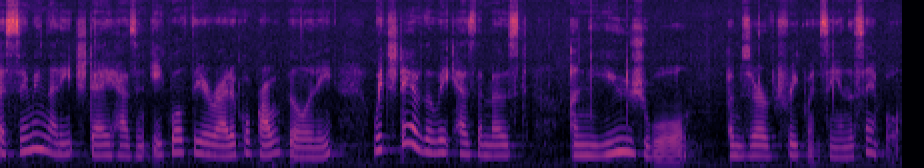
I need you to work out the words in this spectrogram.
Assuming that each day has an equal theoretical probability, which day of the week has the most unusual observed frequency in the sample?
